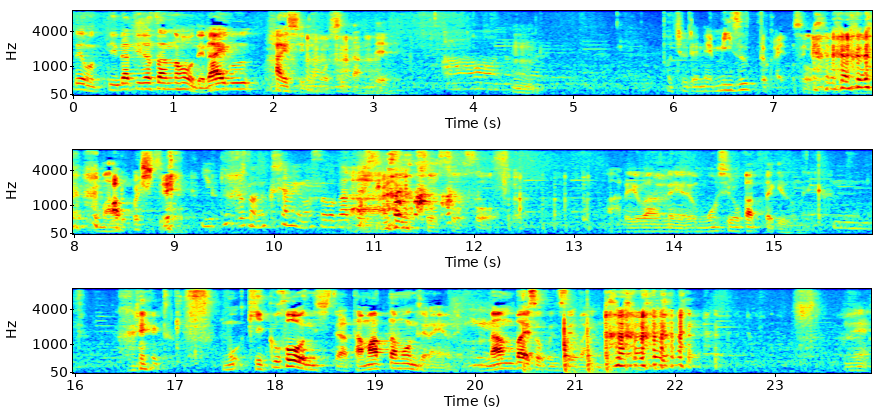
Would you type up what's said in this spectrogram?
でもティダティダさんの方でライブ配信の方してたんで、途中でね水とか言って。そう。アップして。ゆきとさんのくしゃみもすごかったし、そうそうそう。あれはね面白かったけどね。うん。あれもう聞く方にしたらたまったもんじゃないよね。もう何倍速にすればいいんだ。ね。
